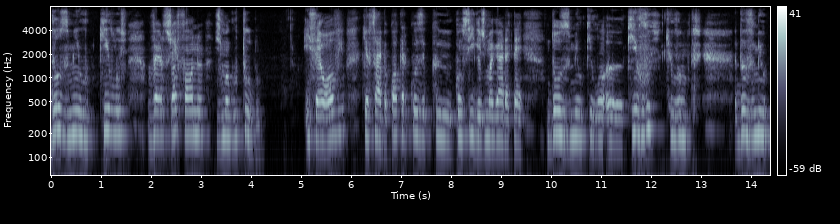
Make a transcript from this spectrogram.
12 mil quilos versus iPhone esmagou tudo. Isso é óbvio que eu saiba qualquer coisa que consiga esmagar até 12 mil quilo, uh, quilos, quilómetros, 12 mil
